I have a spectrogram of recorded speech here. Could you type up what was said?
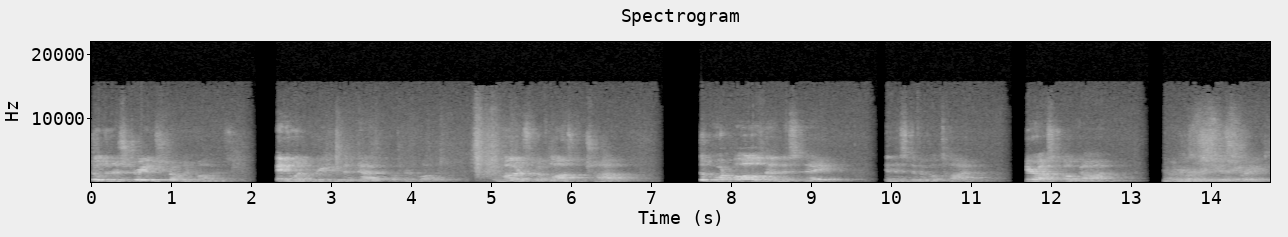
children estranged from their mothers, anyone grieving the death of their mother, and mothers who have lost a child. Support all of them this day in this difficult time. Hear us, O God. Your mercy is great.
